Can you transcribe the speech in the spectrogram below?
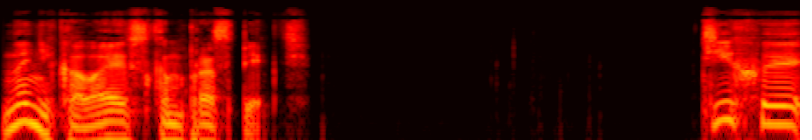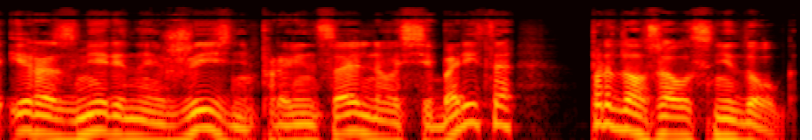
на Николаевском проспекте. Тихая и размеренная жизнь провинциального сибарита продолжалась недолго.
